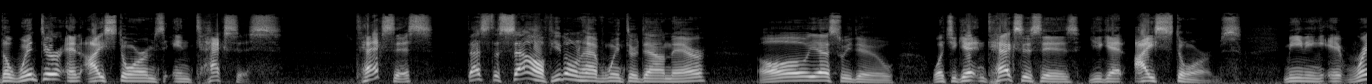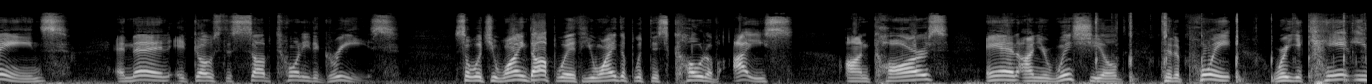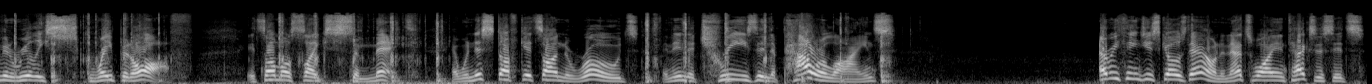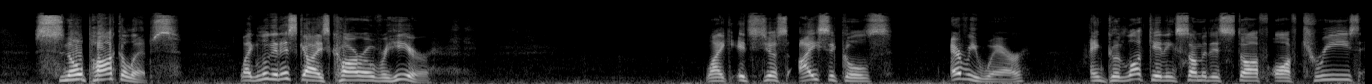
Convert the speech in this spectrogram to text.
the winter and ice storms in Texas. Texas? That's the South. You don't have winter down there. Oh, yes, we do. What you get in Texas is you get ice storms, meaning it rains and then it goes to sub 20 degrees. So, what you wind up with, you wind up with this coat of ice on cars and on your windshield to the point where you can't even really scrape it off. It's almost like cement. And when this stuff gets on the roads and in the trees, in the power lines, everything just goes down. And that's why in Texas it's snowpocalypse. Like, look at this guy's car over here. Like, it's just icicles everywhere. And good luck getting some of this stuff off trees.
